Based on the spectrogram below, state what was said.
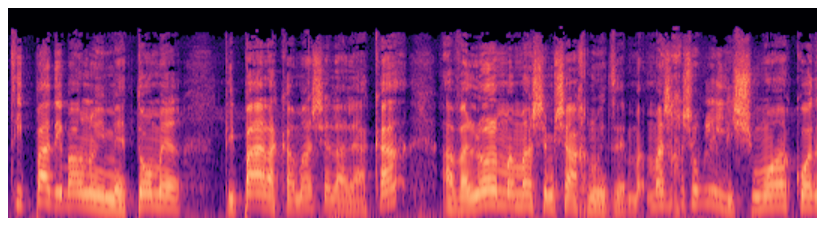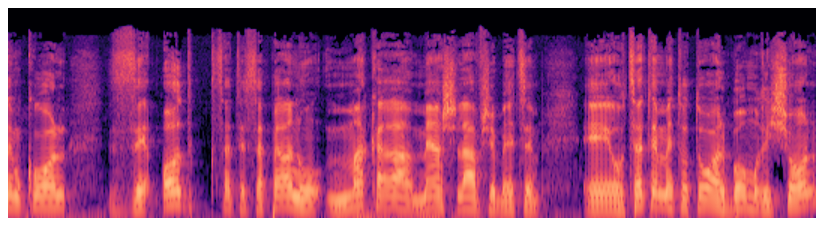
טיפה דיברנו עם אה, תומר, טיפה על הקמה של הלהקה, אבל לא ממש המשכנו את זה. מה- מה שחשוב לי לשמוע קודם כל, זה עוד קצת תספר לנו מה קרה מהשלב שבעצם אה, הוצאתם את אותו אלבום ראשון.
